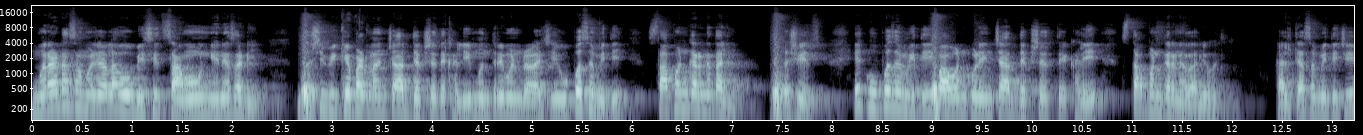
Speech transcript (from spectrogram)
मराठा समाजाला ओबीसीत सामावून घेण्यासाठी जशी विखे पाटलांच्या अध्यक्षतेखाली मंत्रिमंडळाची उपसमिती स्थापन करण्यात आली तशीच एक उपसमिती बावनकुळेंच्या अध्यक्षतेखाली स्थापन करण्यात आली होती. काल त्या समितीची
